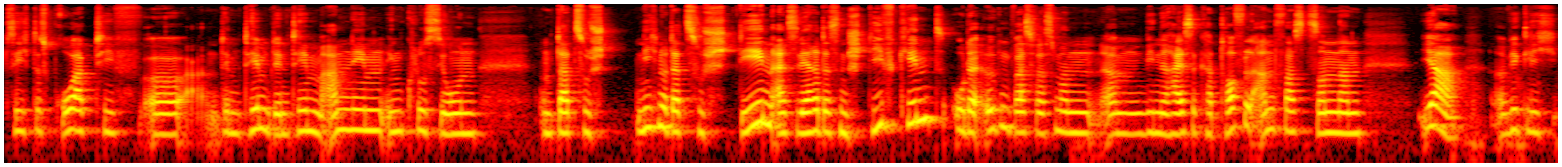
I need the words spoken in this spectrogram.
sich das proaktiv äh, dem Themen, den Themen annehmen, Inklusion und dazu nicht nur dazu stehen, als wäre das ein Stiefkind oder irgendwas, was man ähm, wie eine heiße Kartoffel anfasst, sondern ja, wirklich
